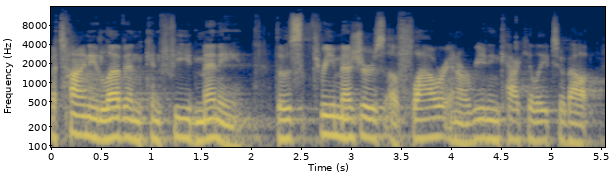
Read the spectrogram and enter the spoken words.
A tiny leaven can feed many. Those three measures of flour in our reading calculate to about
